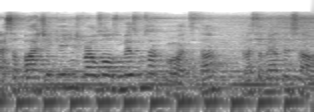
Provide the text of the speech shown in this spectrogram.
Nessa parte aqui a gente vai usar os mesmos acordes, tá? Presta bem atenção.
